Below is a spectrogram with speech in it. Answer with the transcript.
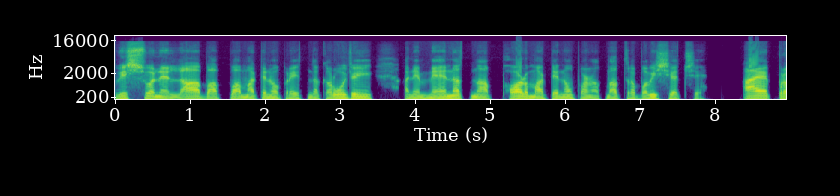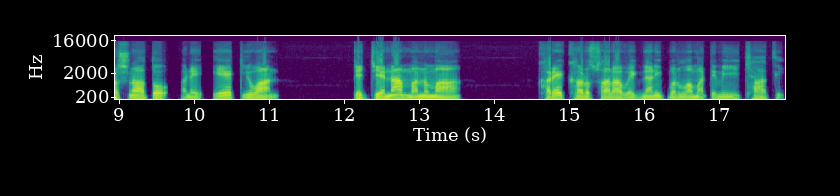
વિશ્વને લાભ આપવા માટેનો પ્રયત્ન કરવો જોઈએ. અને મહેનતના ફળ માટેનો પણ માત્ર ભવિષ્ય જ છે. આ એક પ્રશ્ન હતો અને એક યુવાન કે જેના મનમાં ખરેખર સારા વૈજ્ઞાનિક બનવા માટેની ઈચ્છા હતી.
